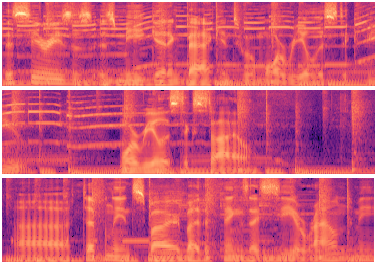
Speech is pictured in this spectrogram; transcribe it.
this series is, is me getting back into a more realistic view, more realistic style. Uh, definitely inspired by the things I see around me,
